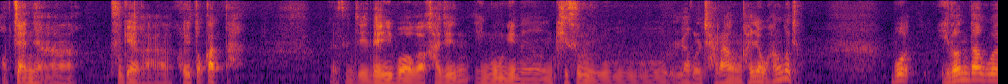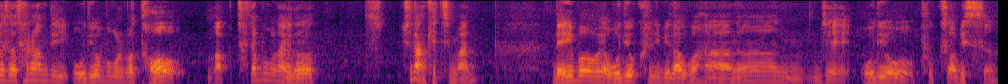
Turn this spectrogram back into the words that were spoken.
없지 않냐. 두 개가 거의 똑같다. 그래서 이제 네이버가 가진 인공지능 기술력을 자랑하려고 한 거죠. 뭐 이런다고 해서 사람들이 오디오북을 뭐 더 막 찾아보거나 이러지는 않겠지만 네이버의 오디오 클립이라고 하는 이제 오디오북 서비스를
